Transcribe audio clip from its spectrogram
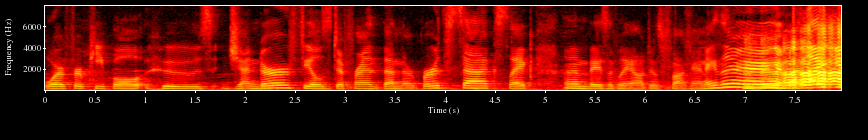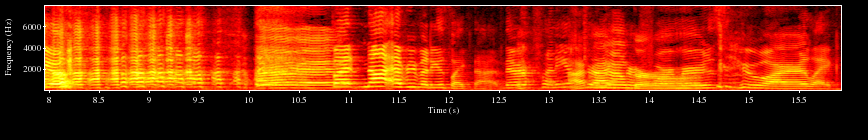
or for people whose gender feels different than their birth sex. Like, um, basically, I'll just fuck anything if I like you. But not everybody is like that. There are plenty of drag know, girl. performers who are like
